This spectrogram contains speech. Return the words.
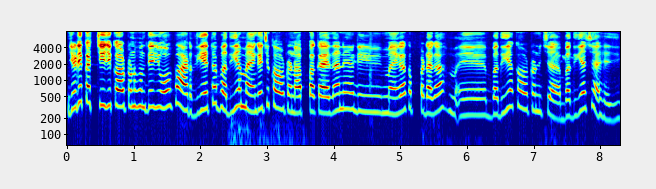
ਜਿਹੜੀ ਕੱਚੀ ਜੀ ਕਾਟਨ ਹੁੰਦੀ ਹੈ ਜੀ, ਉਹ ਪਾਟਦੀ ਹੈ ਤਾਂ ਵਧੀਆ ਮਹਿੰਗੇ ਚ ਕਾਟਨ ਆਪਾਂ ਕਹਿ ਦਿੰਦੇ ਹਾਂ ਕਿ ਮਹਿੰਗਾ ਕੱਪੜਾ ਹੈਗਾ ਵਧੀਆ ਕਾਟਨ ਚ ਹੈ, ਵਧੀਆ ਚ ਹੈ ਜੀ।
